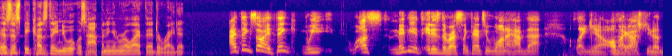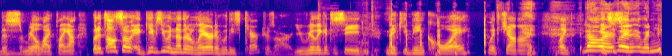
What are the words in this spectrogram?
Is this because they knew it was happening in real life? They had to write it. I think so. I think we us maybe it, it is the wrestling fans who want to have that like you know oh my gosh you know this is some real life playing out but it's also it gives you another layer to who these characters are you really get to see Mickie being coy with john like No, wait, just- wait. When you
